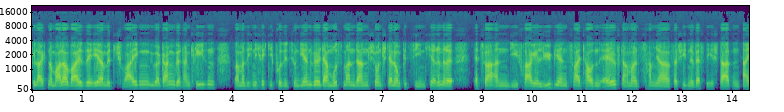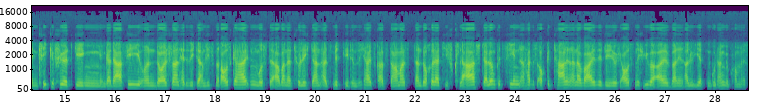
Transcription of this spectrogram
vielleicht normalerweise eher mit Schweigen übergangen wird an Krisen, weil man sich nicht richtig positionieren will, da muss man dann schon Stellung beziehen. Ich erinnere etwa an die Frage Libyen 2011. Damals haben ja verschiedene westliche Staaten einen Krieg geführt gegen Gaddafi und Deutschland hätte sich da am liebsten rausgehalten, musste aber natürlich dann als Mitglied im Sicherheitsrat damals dann doch relativ klar Stellung beziehen, hat es auch getan in einer Weise, die durchaus nicht überall bei den Alliierten gut angekommen ist.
